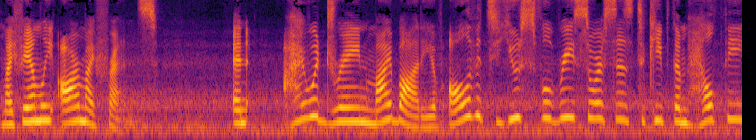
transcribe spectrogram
My family are my friends, I would drain my body of all of its useful resources to keep them healthy,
